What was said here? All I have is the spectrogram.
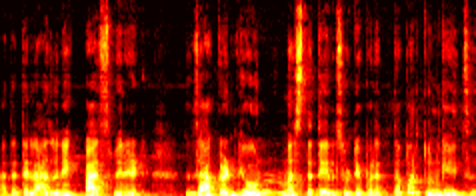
आता त्याला अजून एक पाच मिनिट झाकण ठेवून मस्त तेल सुटेपर्यंत परतून घ्यायचं.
